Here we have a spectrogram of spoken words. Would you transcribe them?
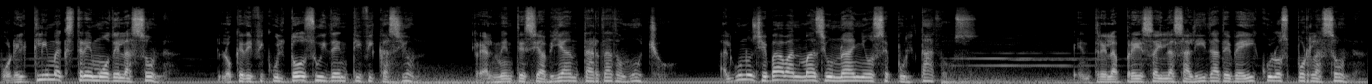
por el clima extremo de la zona, lo que dificultó su identificación. Realmente se habían tardado mucho. Algunos llevaban más de un año sepultados. Entre la presa y la salida de vehículos por la zona,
